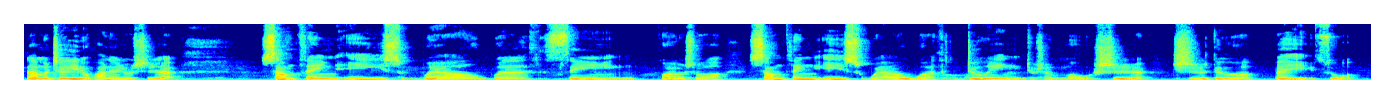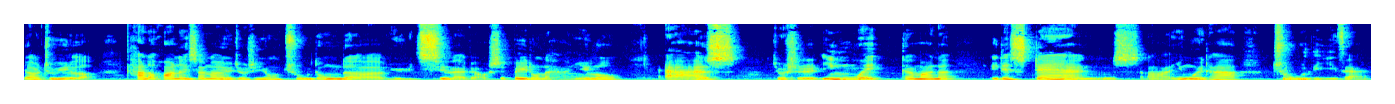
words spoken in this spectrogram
那么这里的话呢就是 Something is well worth seeing，或者说 something is well worth doing，就是某事值得被做。要注意了，它的话呢相当于就是用主动的语气来表示被动的含义喽。As 就是因为干嘛呢？It stands 啊，因为它伫立在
